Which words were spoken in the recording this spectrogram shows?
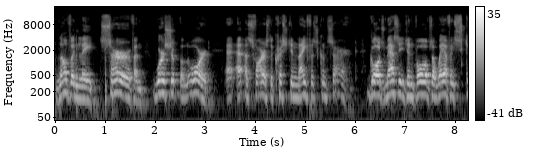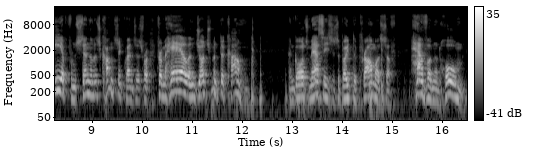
lovingly serve and worship the Lord as far as the Christian life is concerned. God's message involves a way of escape from sin and its consequences, from, from hell and judgment to come. And God's message is about the promise of heaven and home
